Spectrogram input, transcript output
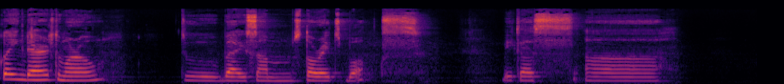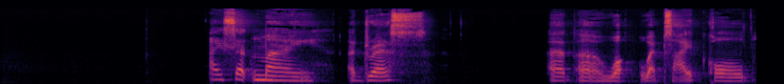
going there tomorrow to buy some storage box because uh, I set my address at a website called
